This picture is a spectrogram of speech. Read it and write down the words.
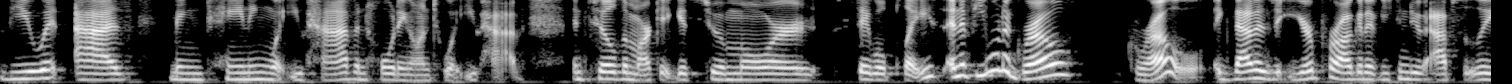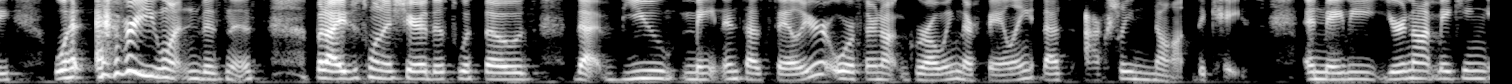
View it as maintaining what you have and holding on to what you have until the market gets to a more stable place. And if you want to grow, grow. Like that is your prerogative. You can do absolutely whatever you want in business. But I just want to share this with those that view maintenance as failure, or if they're not growing, they're failing. That's actually not the case. And maybe you're not making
